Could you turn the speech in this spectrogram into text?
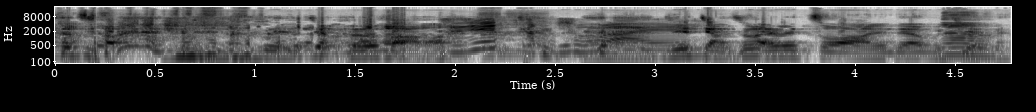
这样。这样合法吗？直接讲出来直接讲出来被抓，你等下不见了。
